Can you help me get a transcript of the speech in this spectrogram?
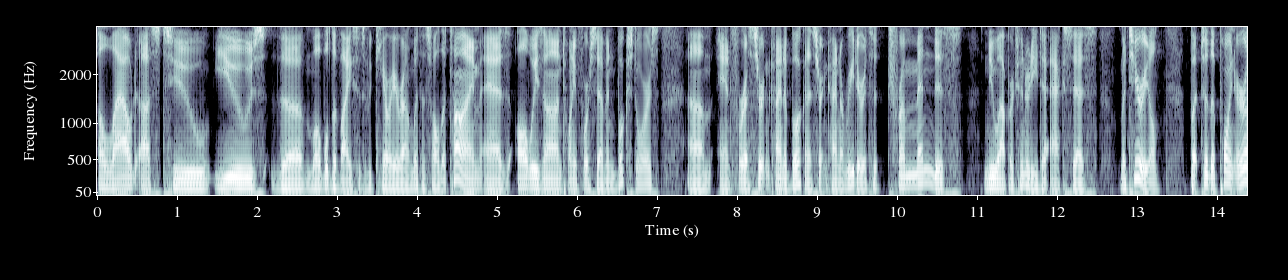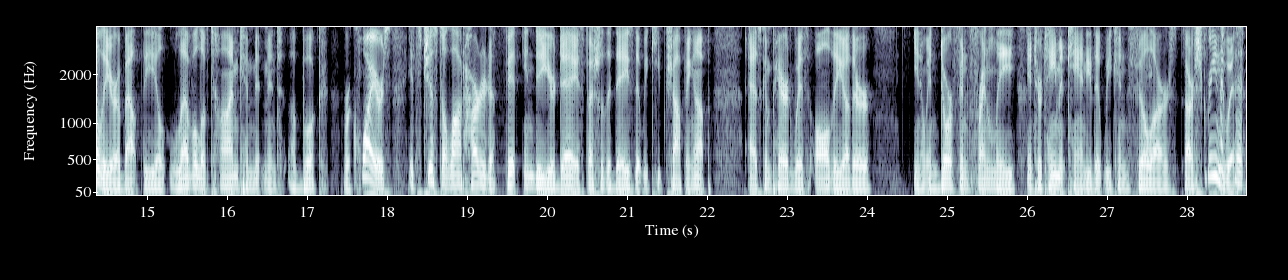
allowed us to use the mobile devices we carry around with us all the time as always on 24 7 bookstores. Um, and for a certain kind of book and a certain kind of reader, it's a tremendous new opportunity to access material. But to the point earlier about the level of time commitment a book requires, it's just a lot harder to fit into your day, especially the days that we keep chopping up, as compared with all the other you know endorphin friendly entertainment candy that we can fill our our screens with.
